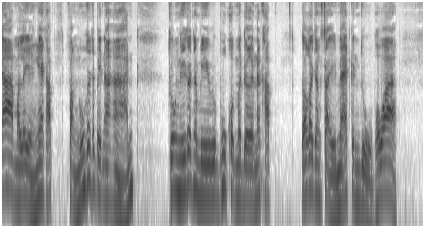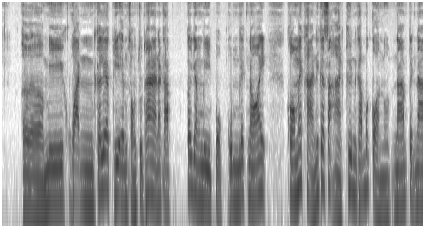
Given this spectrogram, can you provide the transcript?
ย่ามอะไรอย่างเงี้ยครับ ฝั่งนู้นก็จะเป็นอาหาร ช่วงนี้ก็จะมีผู้คนมาเดินนะครับ แล้วก็ยังใส่แมสกันอยู่ เพราะว่า เอ่อมีควันเขาเรียก PM 2.5 นะครับ ก็ยังมีปกคลุมเล็กน้อยคลองแม่ข่านี่ก็สะอาดขึ้นครับเมื่อก่อนน้ำเป็นน้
